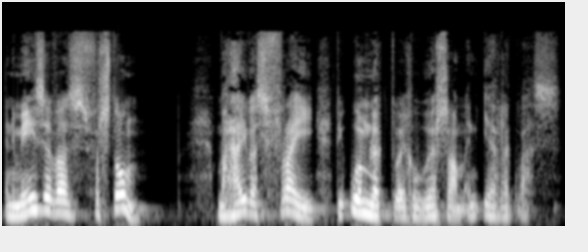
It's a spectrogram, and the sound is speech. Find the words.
en die mense was verstom. Maar hy was vry die oomblik toe hy gehoorsaam en eerlik was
